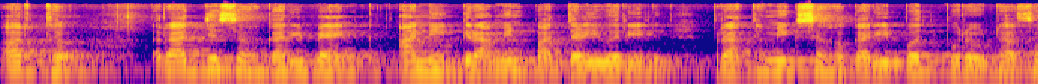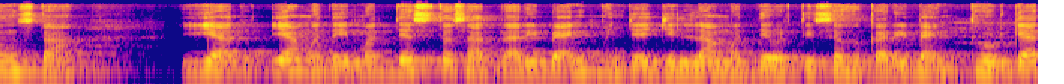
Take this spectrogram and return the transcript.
अर्थ राज्य सहकारी बँक आणि ग्रामीण पातळीवरील प्राथमिक सहकारी पतपुरवठा संस्था या यामध्ये मध्यस्थ साधणारी बँक म्हणजे जिल्हा मध्यवर्ती सहकारी बँक. थोडक्यात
